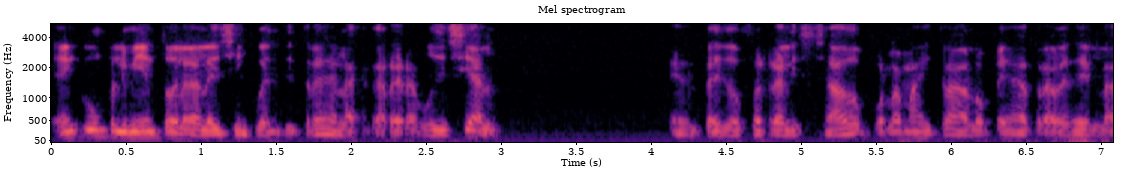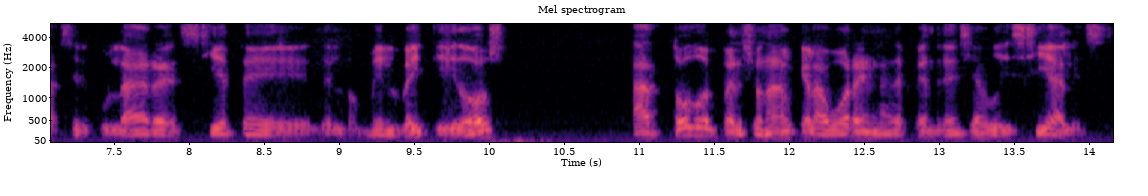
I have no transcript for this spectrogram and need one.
en cumplimiento de la Ley 53 de la carrera judicial. El pedido fue realizado por la magistrada López a través de la circular 7 del 2022 a todo el personal que labora en las dependencias judiciales,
